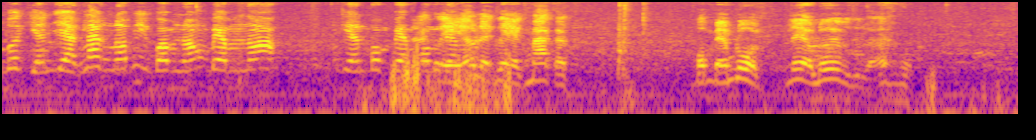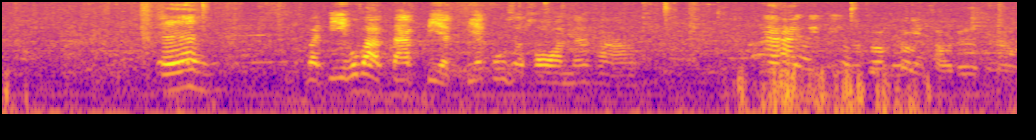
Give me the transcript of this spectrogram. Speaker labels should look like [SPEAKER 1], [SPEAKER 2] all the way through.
[SPEAKER 1] เมื่อเขียนอยากล่างเนาะพี่บอมน้องแบมเนาะเขียนบอมแบมบอมแบ
[SPEAKER 2] แล้ว
[SPEAKER 1] ม
[SPEAKER 2] แหลกๆมากกับบอมแบมโหลดแล้วเลยไปสิละเออสวัสดีเขาบอกตาเปียกเปียกพงศธรนะคะ
[SPEAKER 1] นะฮะกินอยู่
[SPEAKER 3] ต้องต้องเขาเดิมเรา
